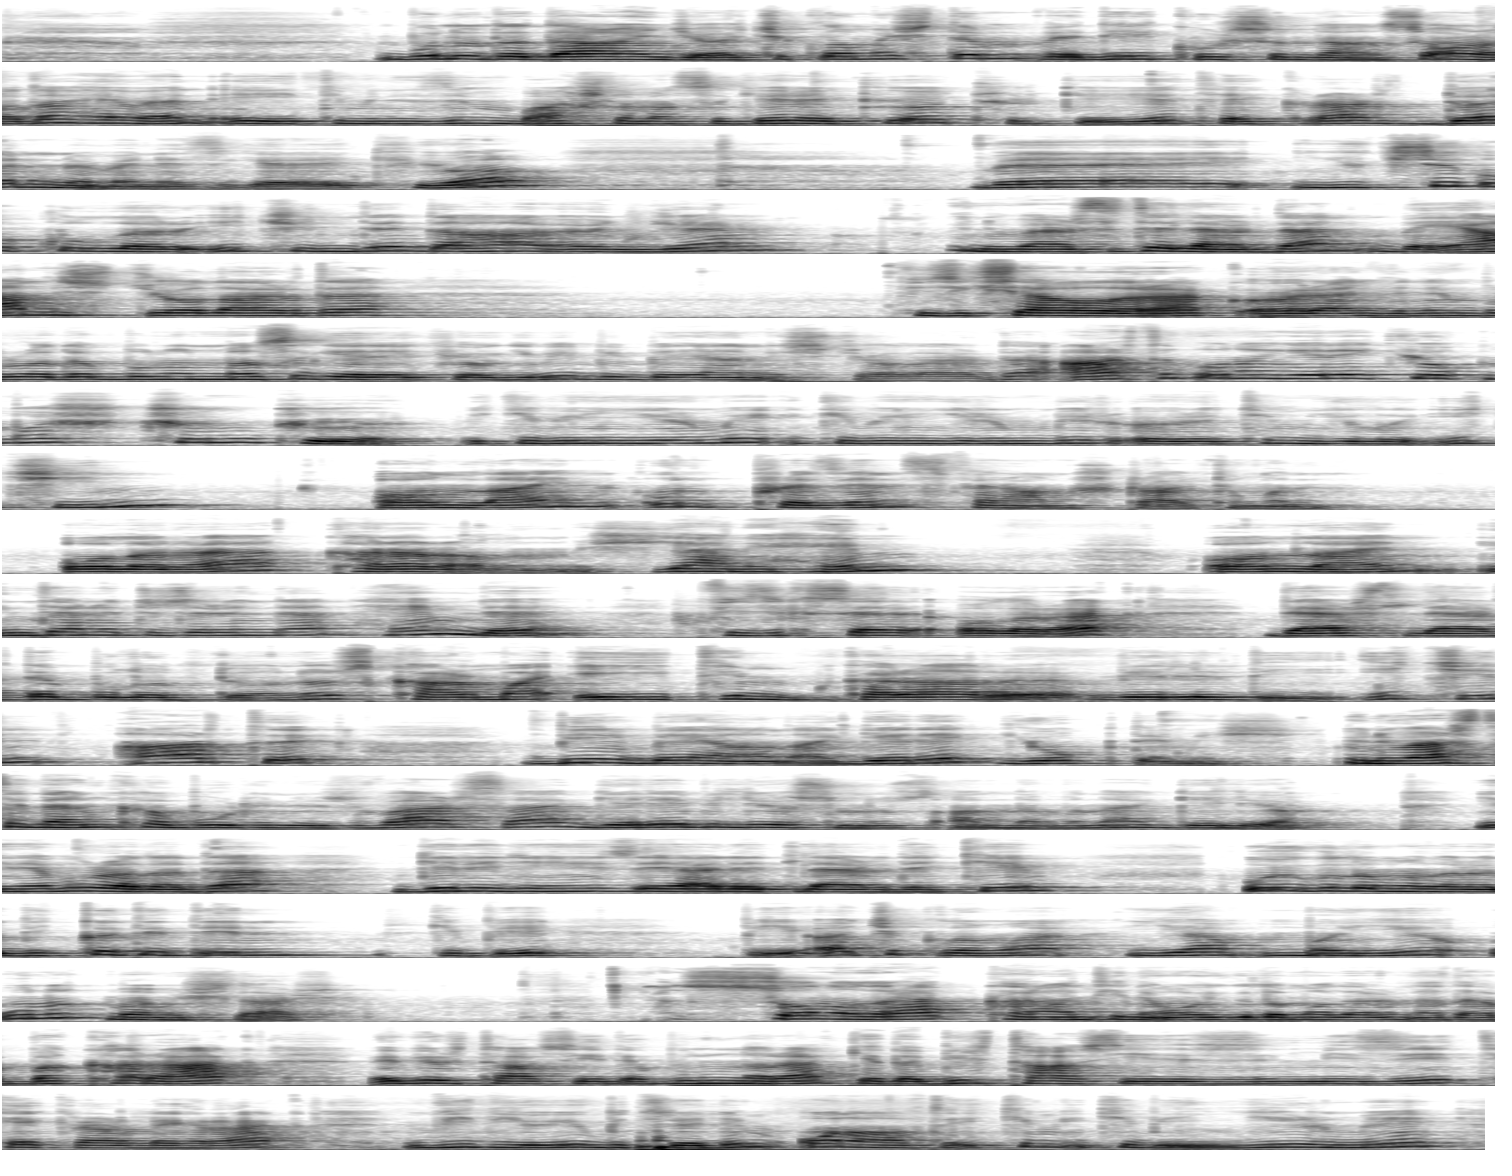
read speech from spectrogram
Bunu da daha önce açıklamıştım ve dil kursundan sonra da hemen eğitiminizin başlaması gerekiyor. Türkiye'ye tekrar dönmemeniz gerekiyor. Ve yüksek okullar içinde daha önce üniversitelerden beyan istiyorlardı fiziksel olarak öğrencinin burada bulunması gerekiyor gibi bir beyan istiyorlardı. Artık ona gerek yokmuş çünkü 2020-2021 öğretim yılı için Online und Präsenzveranstaltungen olarak karar alınmış. Yani hem online, internet üzerinden hem de fiziksel olarak derslerde bulunduğunuz karma eğitim kararı verildiği için artık bir beyana gerek yok demiş. Üniversiteden kabulünüz varsa gelebiliyorsunuz anlamına geliyor. Yine burada da geleceğiniz eyaletlerdeki uygulamalara dikkat edin gibi bir açıklama yapmayı unutmamışlar. Son olarak karantina uygulamalarına da bakarak ve bir tavsiyede bulunarak ya da bir tavsiyemizi tekrarlayarak videoyu bitirelim. 16 Ekim 2020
